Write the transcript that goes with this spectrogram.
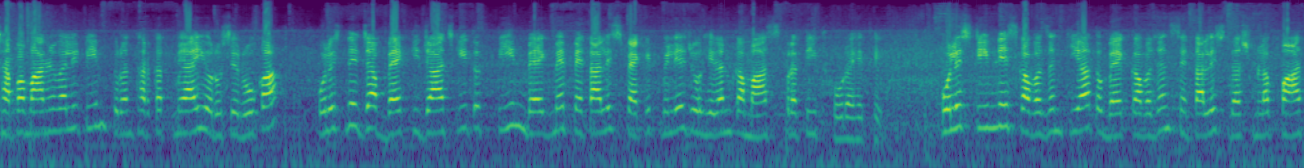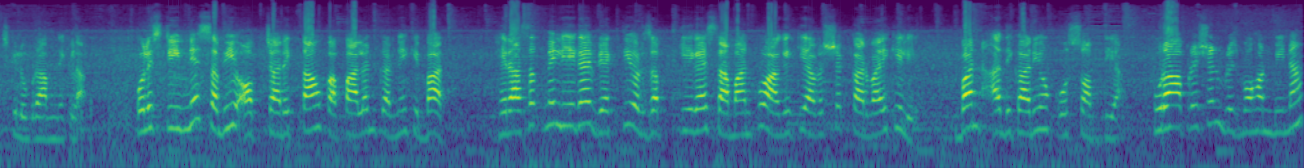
छापा मारने वाली टीम तुरंत हरकत में आई और उसे रोका। पुलिस ने जब बैग की जाँच की तो तीन बैग में 45 पैकेट मिले जो हिरन का मांस प्रतीत हो रहे थे। पुलिस टीम ने इसका वज़न किया तो बैग का वज़न सैतालीस किलोग्राम निकला। पुलिस टीम ने सभी औपचारिकताओं का पालन करने के बाद हिरासत में लिए गए व्यक्ति और जब्त किए गए सामान को आगे की आवश्यक कार्रवाई के लिए वन अधिकारियों को सौंप दिया। पूरा ऑपरेशन ब्रिजमोहन मीना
